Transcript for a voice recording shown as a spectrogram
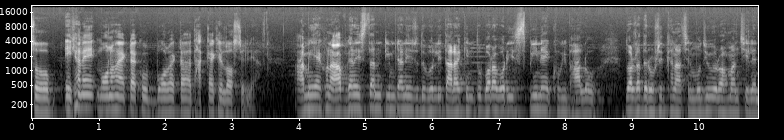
সো এখানে মনে হয় একটা খুব বড় একটা ধাক্কা খেলো অস্ট্রেলিয়া। আমি এখন আফগানিস্তান টিমটা নিয়ে যদি বলি, তারা কিন্তু বরাবরই স্পিনে খুবই ভালো দলটাতে রশিদ খান আছেন, মুজিবুর রহমান ছিলেন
